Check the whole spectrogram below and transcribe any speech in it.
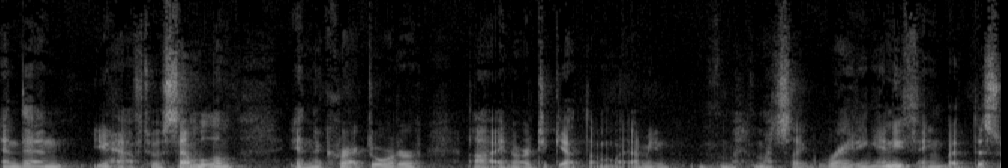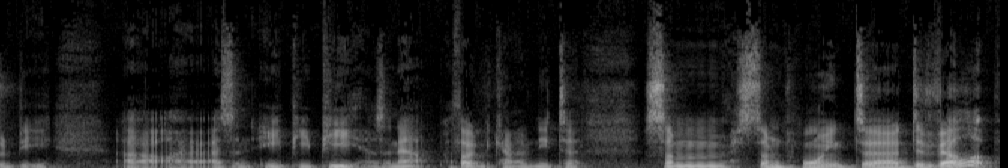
and then you have to assemble them in the correct order uh, in order to get them. I mean, much like writing anything, but this would be uh, as an app, as an app. I thought it'd be kind of neat to some some point uh, develop.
